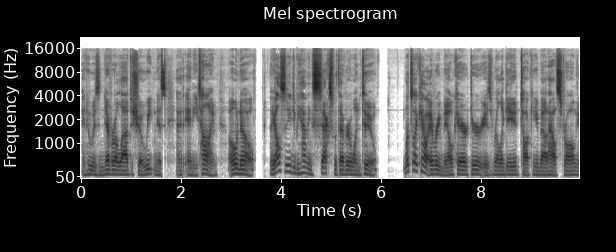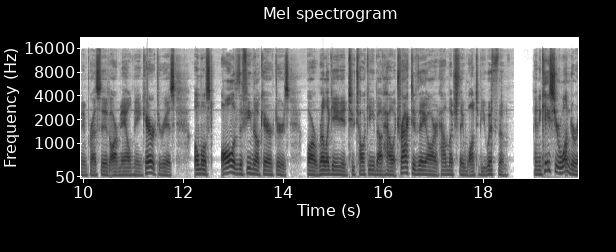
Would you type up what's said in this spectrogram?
and who is never allowed to show weakness at any time. Oh no. They also need to be having sex with everyone too. Much like how every male character is relegated talking about how strong and impressive our male main character is, almost all of the female characters are relegated to talking about how attractive they are and how much they want to be with them. And in case you're wondering,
